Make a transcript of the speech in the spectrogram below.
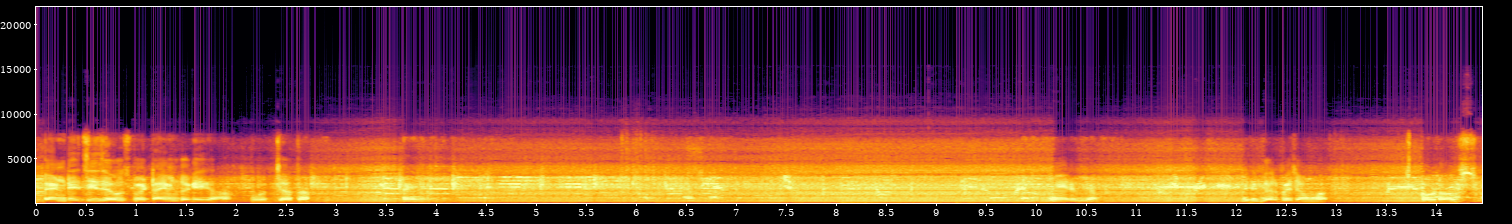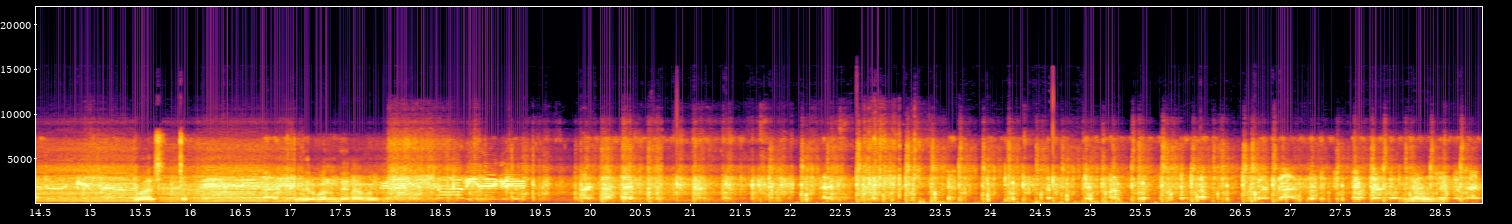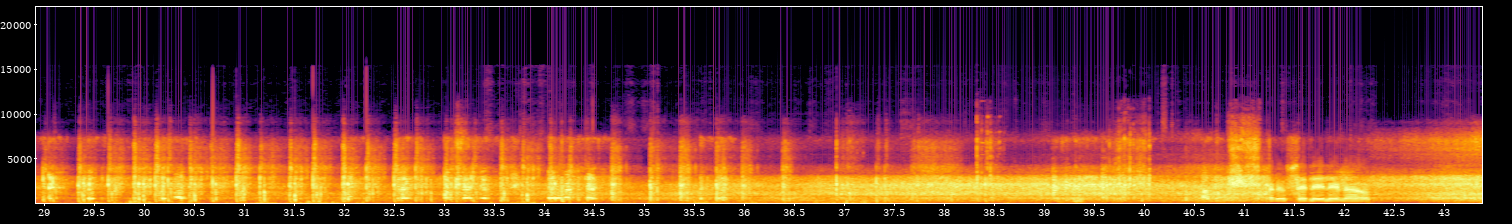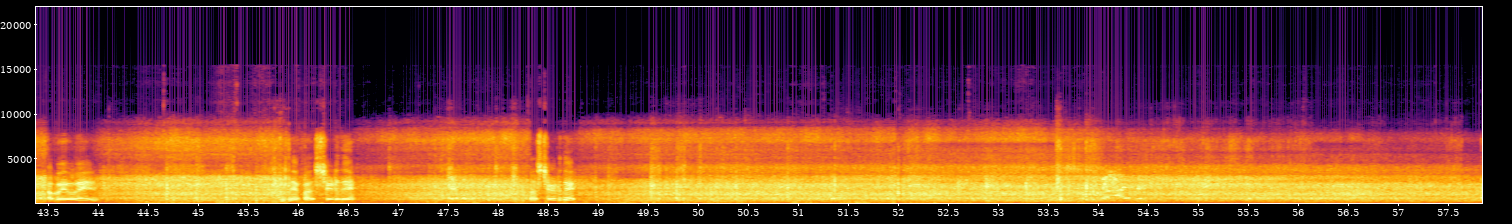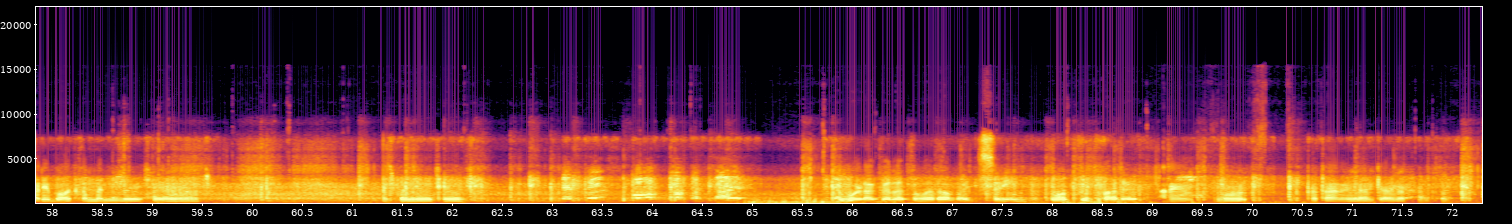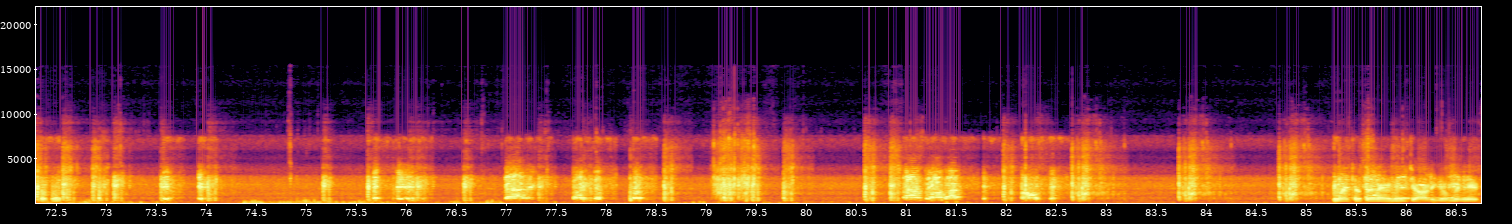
बैंडेजेस है उसमें टाइम लगेगा बहुत ज़्यादा। घर पे जाऊँगा। रोड हाउस वेस्ट इधर बंदे ना मिले अरे उससे ले लेना। अबे ओए दे फ़र्स्ट एड दे। दे अरे बहुत कम बंदे बेचे हैं यार। पाँच बंदे बेचे हैं तू बड़ा गलत मरा भाई सही बहुत कुछ है। अरे वो पता नहीं मैं क्या करता हूँ पता नहीं। मैं तो कह रहा हूँ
